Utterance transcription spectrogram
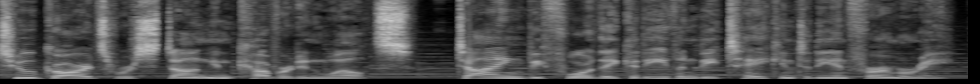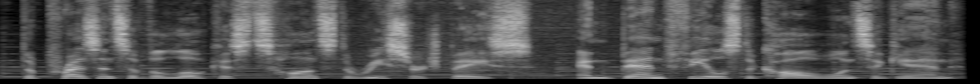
Two guards were stung and covered in welts, dying before they could even be taken to the infirmary. The presence of the locusts haunts the research base, and Ben feels the call once again.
